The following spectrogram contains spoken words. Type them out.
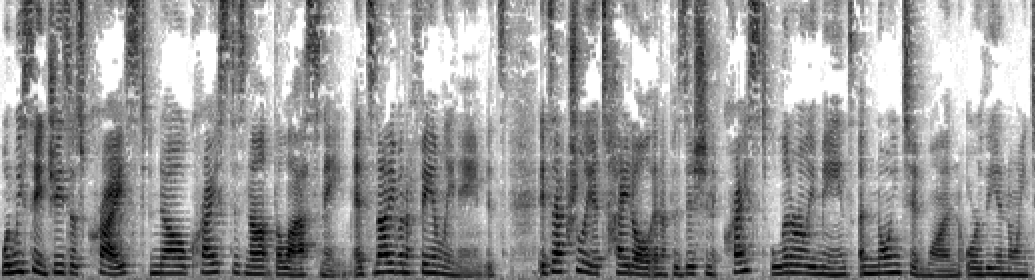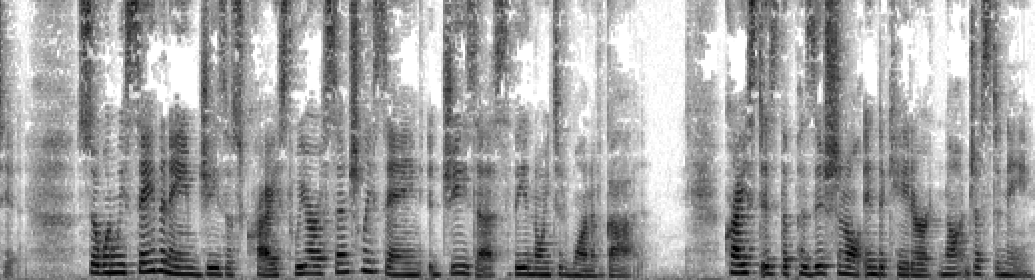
when we say Jesus Christ, no, Christ is not the last name. It's not even a family name. It's, it's actually a title and a position. Christ literally means anointed one or the anointed. So when we say the name Jesus Christ, we are essentially saying Jesus, the anointed one of God. Christ is the positional indicator, not just a name.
